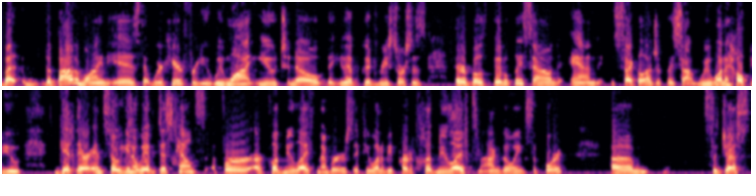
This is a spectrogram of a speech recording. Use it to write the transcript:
But the bottom line is that we're here for you. We want you to know that you have good resources that are both biblically sound and psychologically sound. We want to help you get there. And so, you know, we have discounts for our Club New Life members. If you want to be part of Club New Life, it's an ongoing support. Um, suggest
